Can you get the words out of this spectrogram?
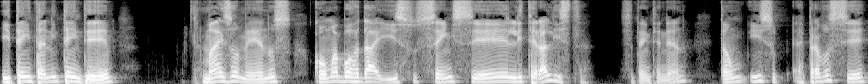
e tentando entender mais ou menos como abordar isso sem ser literalista. Você está entendendo? Então, isso é para você,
